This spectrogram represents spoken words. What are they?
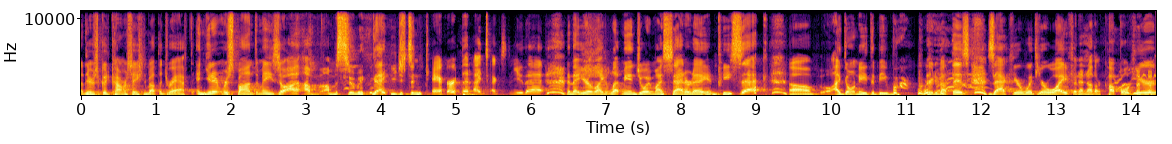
there's good conversation about the draft. And you didn't respond to me so I, I'm, I'm assuming that you just didn't care that i texted you that and that you're like let me enjoy my saturday in peace um, i don't need to be worried about this. Zach you're with your wife and another couple here.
